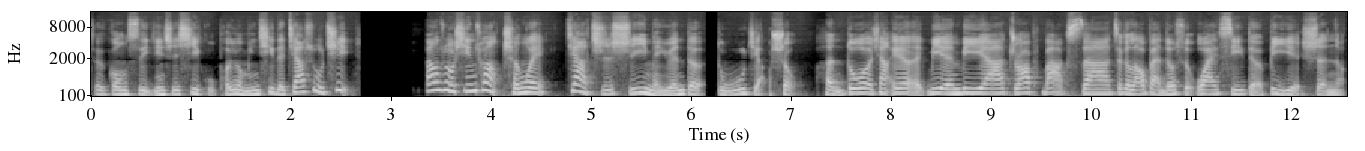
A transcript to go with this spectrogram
这个公司已经是矽谷颇有名气的加速器，帮助新创成为价值十亿美元的独角兽。很多像 Airbnb 啊、Dropbox 啊，这个老板都是 YC 的毕业生呢。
